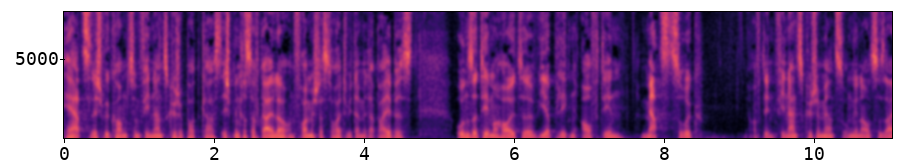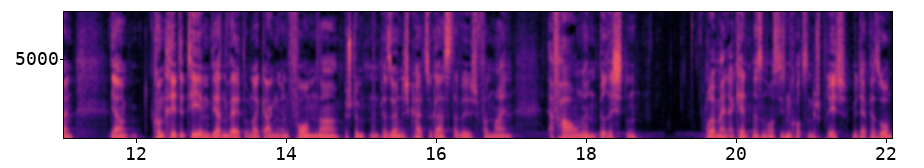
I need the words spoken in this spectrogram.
Herzlich willkommen zum Finanzküche Podcast. Ich bin Christoph Geiler und freue mich, dass du heute wieder mit dabei bist. Unser Thema heute, wir blicken auf den März zurück, auf den Finanzküche März, um genau zu sein. Ja, konkrete Themen, wir hatten Weltuntergang in Form einer bestimmten Persönlichkeit zu Gast, da will ich von meinen Erfahrungen berichten oder meinen Erkenntnissen aus diesem kurzen Gespräch mit der Person.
